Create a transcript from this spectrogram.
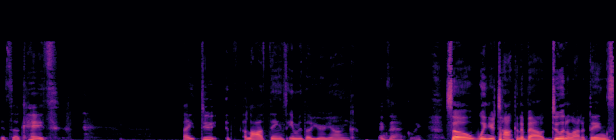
it's okay to like do a lot of things even though you're young. Exactly. So when you're talking about doing a lot of things,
